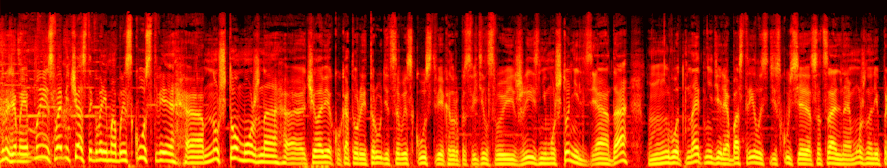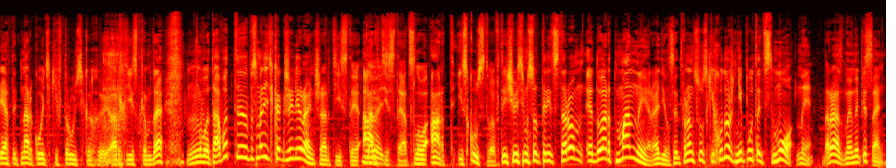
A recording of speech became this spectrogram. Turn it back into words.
Друзья мои, мы с вами часто говорим об искусстве. Э, ну, что можно э, человеку, который трудится в искусстве, который посвятил свою жизнь ему, что нельзя, да? Вот на этой неделе обострилась дискуссия социальная, можно ли прятать наркотики в трусиках э, артисткам, да? Вот, а вот посмотрите, как жили раньше артисты. Артисты от слова арт, искусство. В 1832-м Эдуард Манне родился. Это французский художник, не путать с Моне. Разное написание.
